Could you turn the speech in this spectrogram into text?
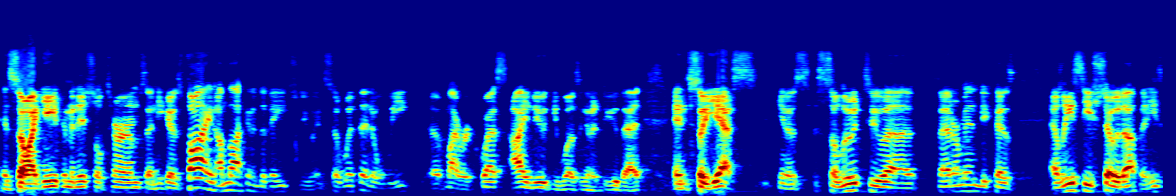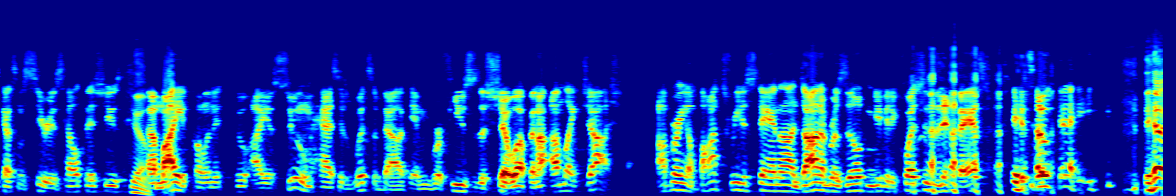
and so I gave him initial terms, and he goes, "Fine, I'm not going to debate you." And so within a week of my request, I knew he wasn't going to do that. And so yes, you know, salute to uh, Fetterman because at least he showed up and he's got some serious health issues. Yeah. Uh, my opponent, who I assume has his wits about him, refuses to show up. And I, am like, Josh, I'll bring a box for you to stand on. Donna Brazile can give you the questions in advance. it's okay. Yeah,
